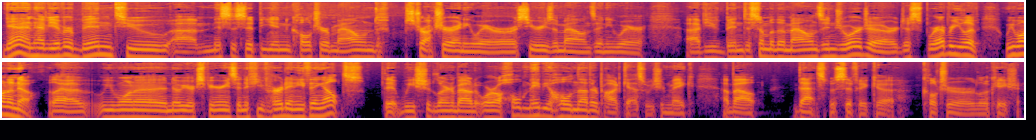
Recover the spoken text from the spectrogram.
Yeah, and have you ever been to uh, Mississippian culture mound structure anywhere, or a series of mounds anywhere? Uh, have you been to some of the mounds in Georgia, or just wherever you live? We want to know. Uh, we want to know your experience, and if you've heard anything else that we should learn about, or a whole maybe a whole nother podcast we should make about that specific uh, culture or location.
